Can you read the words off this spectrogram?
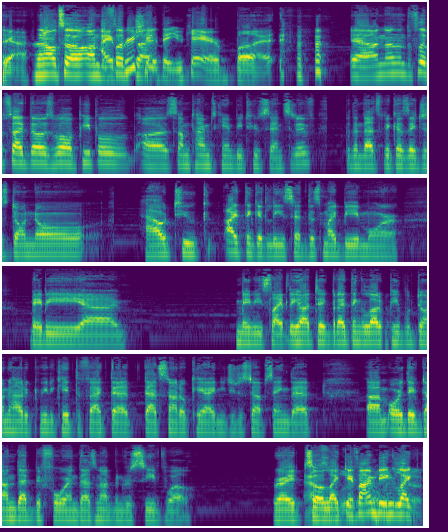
yeah. And also on the I flip appreciate side, that you care, but Yeah, and on the flip side though as well, people uh, sometimes can be too sensitive, but then that's because they just don't know how to. i think at least that this might be more, maybe, uh, maybe slightly hot take, but I think a lot of people don't know how to communicate the fact that that's not okay. I need you to stop saying that, um, or they've done that before and that's not been received well. Right. So like, if I'm being holy like,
